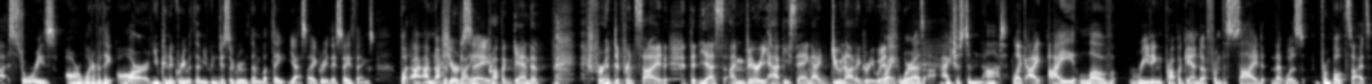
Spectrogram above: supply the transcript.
uh, stories are whatever they are. You can agree with them, you can disagree with them, but they, yes, I agree, they say things. But I, I'm not They're here to say propaganda for a different side that yes, I'm very happy saying I do not agree with. Right. Whereas I I just am not. Like I I love reading propaganda from the side that was from both sides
